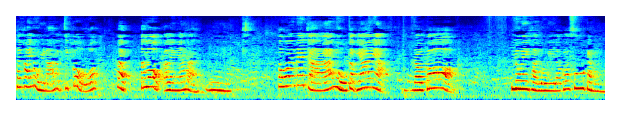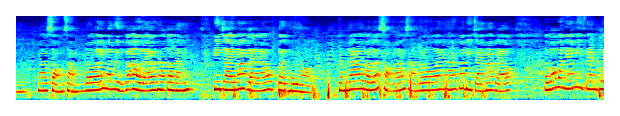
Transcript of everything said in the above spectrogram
คล้ายๆหนูอยู่นะแบบจิ๊กโกแบบตลกอะไรเงี้ยค่ะ อืมเพราะว่าแม่จ๋าหนูกับย่าเนี่ย เราก็ลุยค่ะลุยแล้วก็สู้กันมาสองสามร้อยวันหนึ่งก็เอาแล้วนะคะ ตอนนั้นดีใจมากแล้วเปิดหมวกกันได้วันละสองร้อยสามร้อยนะคะ ดีใจมากแล้ว แต่ว่าวันนี้มีแฟนเพล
